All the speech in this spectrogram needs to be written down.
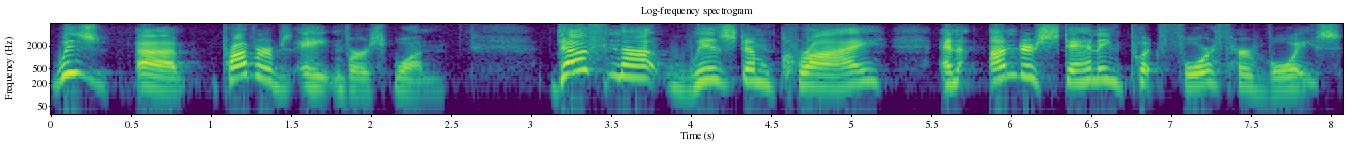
Wis- uh, Proverbs 8 and verse 1. Doth not wisdom cry, and understanding put forth her voice?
